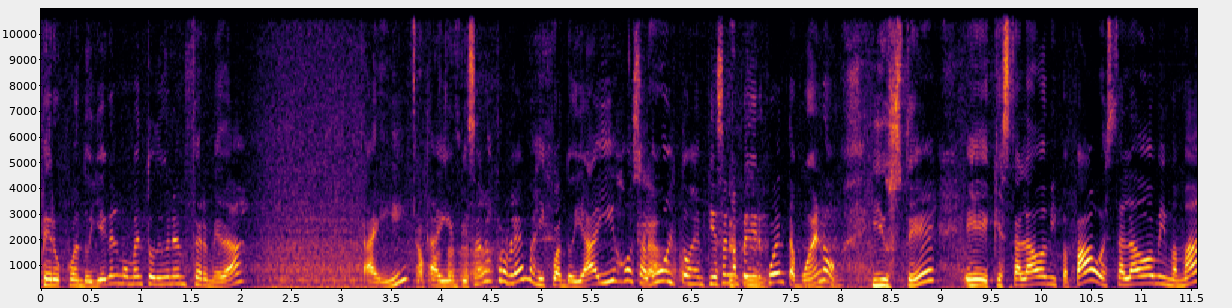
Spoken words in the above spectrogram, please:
pero cuando llega el momento de una enfermedad, ahí, ahí empiezan los problemas. Y cuando ya hijos adultos empiezan a pedir cuentas, bueno, ¿y usted eh, que está al lado de mi papá o está al lado de mi mamá?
